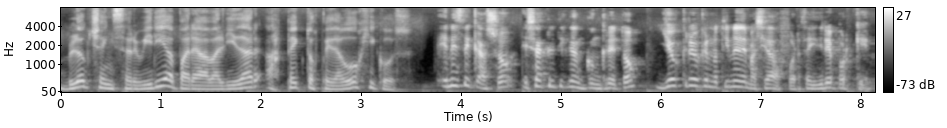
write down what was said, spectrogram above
¿Blockchain serviría para validar aspectos pedagógicos? En este caso, esa crítica en concreto, yo creo que no tiene demasiada fuerza y diré por qué.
